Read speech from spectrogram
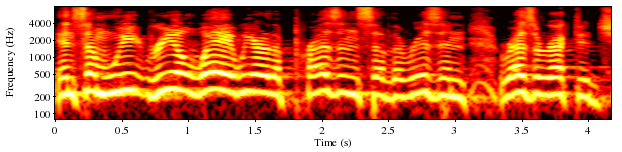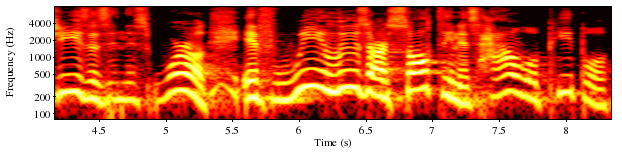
In some we, real way, we are the presence of the risen, resurrected Jesus in this world. If we lose our saltiness, how will people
